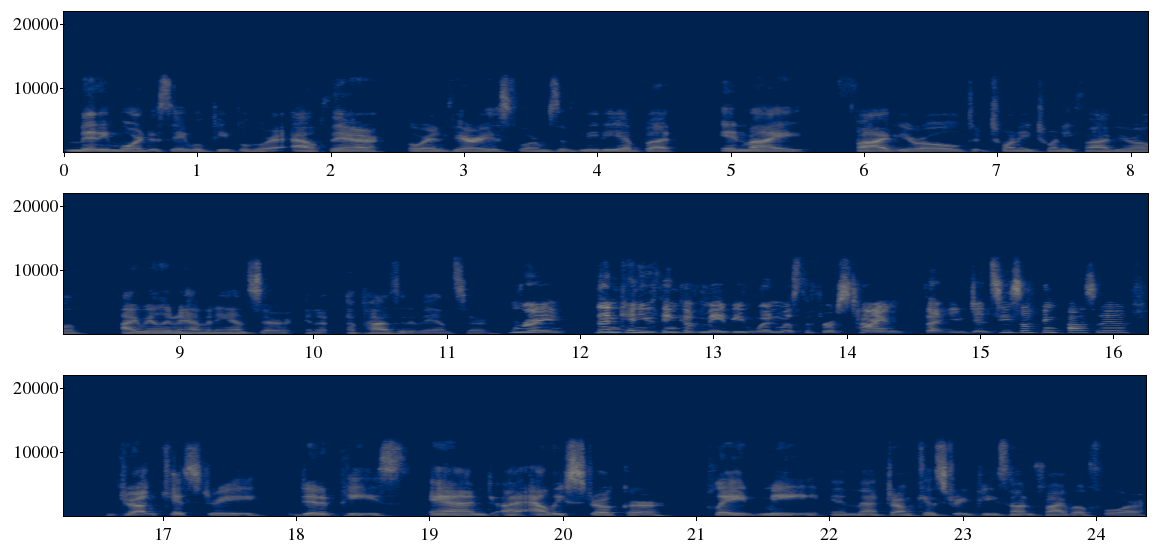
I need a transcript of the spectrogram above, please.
many more disabled people who are out there or in various forms of media. But in my five year old to 20, 25 year old, I really don't have an answer in a, a positive answer. Right. Then can you think of maybe when was the first time that you did see something positive? Drunk History did a piece, and uh, Ali Stroker played me in that Drunk History piece on 504.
